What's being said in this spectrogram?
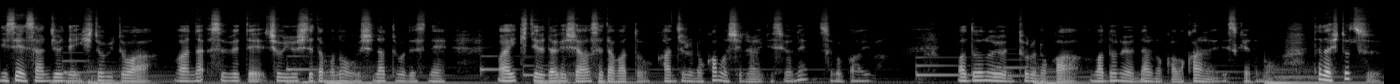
2030年人々は、まあ、全て所有してたものを失ってもですね、まあ、生きてるだけ幸せだわと感じるのかもしれないですよね、その場合は。まあ、どのように取るのか、まあ、どのようになるのかわからないですけれども、ただ一つ、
